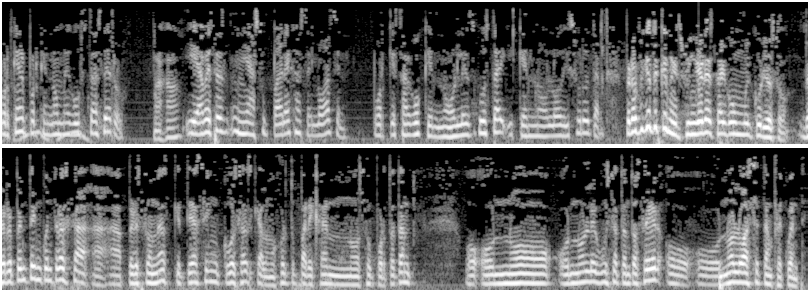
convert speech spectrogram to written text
¿Por qué? Porque no me gusta hacerlo. Ajá. Y a veces ni a su pareja se lo hacen porque es algo que no les gusta y que no lo disfrutan. Pero fíjate que en el swinger es algo muy curioso. De repente encuentras a, personas que te hacen cosas que a lo mejor tu pareja no soporta tanto, o, no o no le gusta tanto hacer, o, no lo hace tan frecuente.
